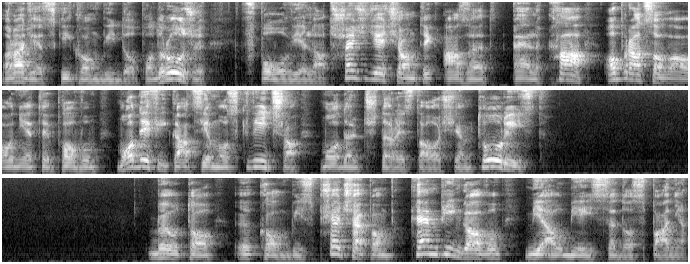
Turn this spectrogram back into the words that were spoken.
radziecki kombi do podróży. W połowie lat 60. AZLK opracowało nietypową modyfikację Moskwicza, model 408 Turist. Był to y, kombi z przyczepą kempingową, miał miejsce do spania,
